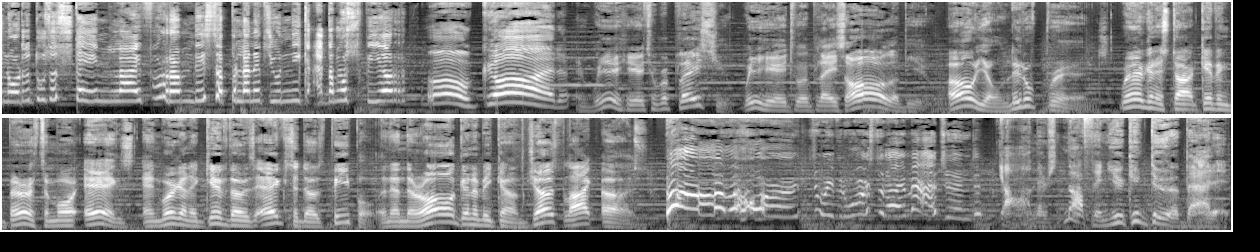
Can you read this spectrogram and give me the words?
in order to sustain life from this planet's unique atmosphere. Oh, God. And we're here to replace you. We're here to replace all of you. All your little friends. We're gonna start giving birth to more eggs, and we're gonna give those eggs to those people, and then they're all gonna become just like us. There's nothing you can do about it.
